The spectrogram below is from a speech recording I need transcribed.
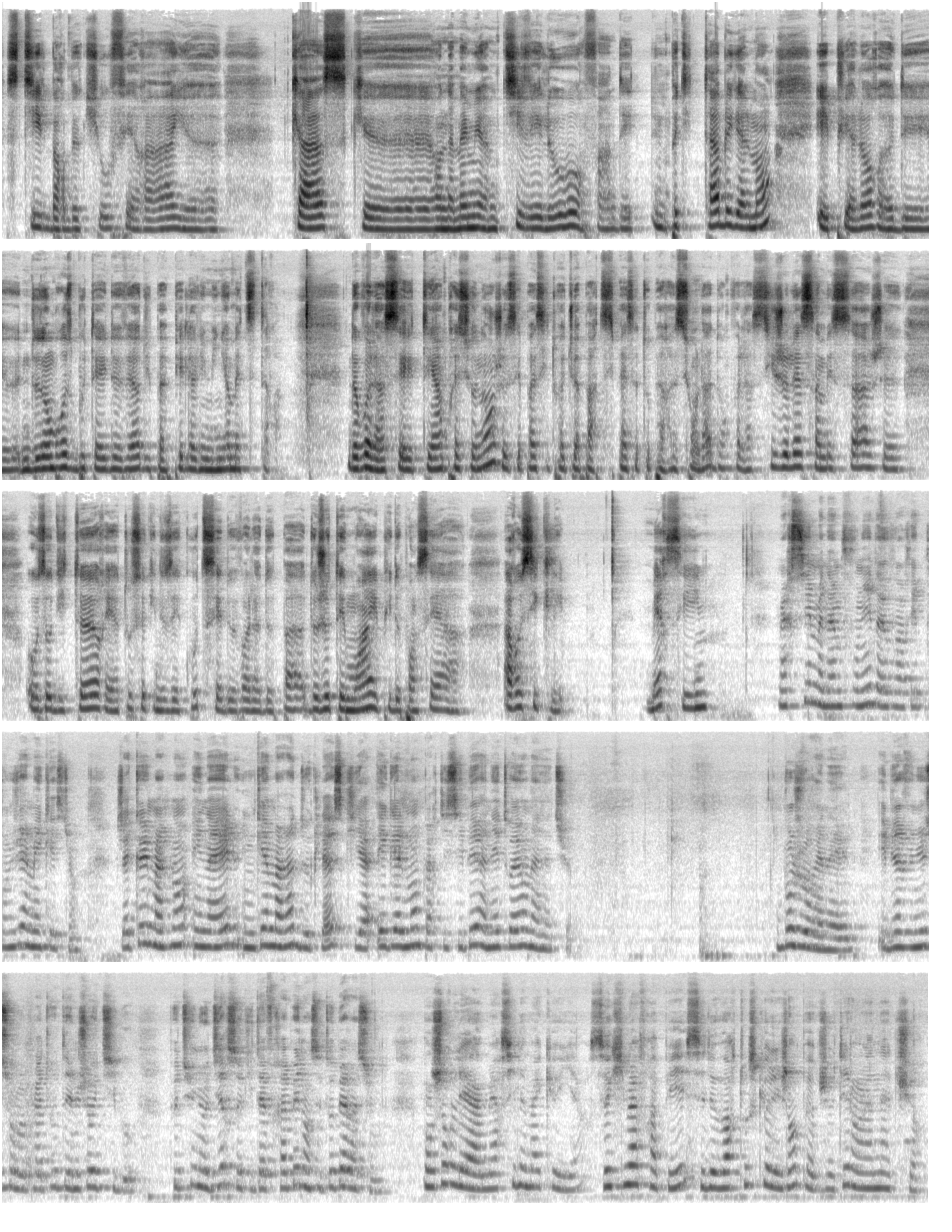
Euh, style barbecue, ferraille, casque, euh, on a même eu un petit vélo, enfin une petite table également, et puis alors euh, de nombreuses bouteilles de verre, du papier, de l'aluminium, etc. Donc voilà, c'était impressionnant. Je ne sais pas si toi tu as participé à cette opération-là. Donc voilà, si je laisse un message euh, aux auditeurs et à tous ceux qui nous écoutent, c'est de voilà de de jeter moins et puis de penser à, à recycler. Merci. Merci Madame Fournier d'avoir répondu à mes questions. J'accueille maintenant Enaël, une camarade de classe qui a également participé à Nettoyons la nature. Bonjour Enaël et bienvenue sur le plateau d'Enjoy Thibault. Peux-tu nous dire ce qui t'a frappé dans cette opération? Bonjour Léa, merci de m'accueillir. Ce qui m'a frappé, c'est de voir tout ce que les gens peuvent jeter dans la nature.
